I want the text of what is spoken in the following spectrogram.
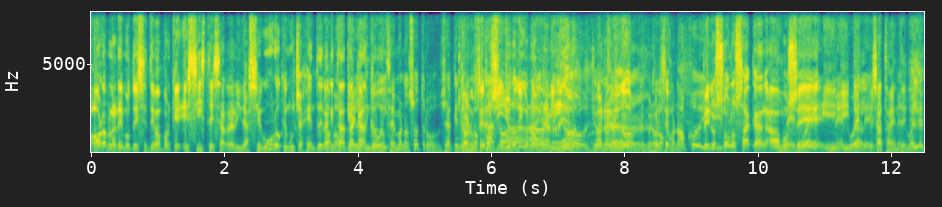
Ahora hablaremos de ese tema porque existe esa realidad. Seguro que mucha gente de la que está atacando que conocemos nosotros, o sea, que conocemos, sí, yo no digo nombre ninguno, yo alrededor, pero los conozco pero solo sacan a Bosé y, me duele, exactamente. Me duele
